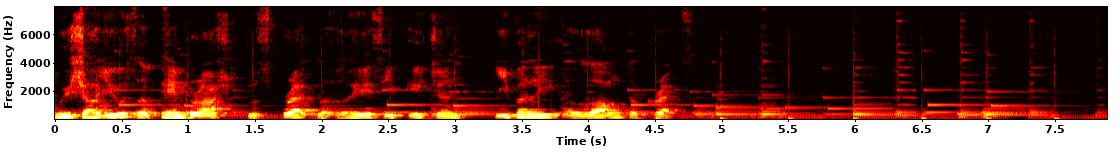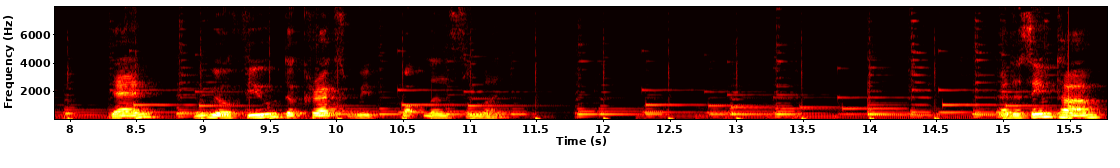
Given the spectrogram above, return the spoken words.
We shall use a paintbrush to spread the adhesive agent evenly along the cracks. Then, we will fill the cracks with Portland cement. At the same time,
